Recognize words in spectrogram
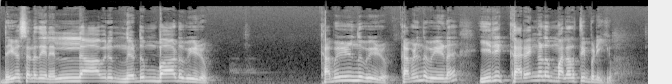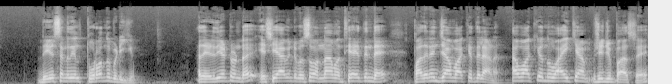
ദൈവസന്നതിയിൽ എല്ലാവരും നെടുമ്പാട് വീഴും. കമിഴ്ന്നു വീഴും. കമിഴ്ന്നു വീണ് ഇരു കരങ്ങളും മലർത്തി പിടിക്കും ദൈവസന്നതിയിൽ തുറന്നു പിടിക്കും. അത് എഴുതിയിട്ടുണ്ട്. യഷിയാവിന്റെ പുസ്തകം ഒന്നാം അധ്യായത്തിന്റെ പതിനഞ്ചാം വാക്യത്തിലാണ്. ആ വാക്യം ഒന്ന് വായിക്കാം ഷിജു പാസ്റ്റേ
